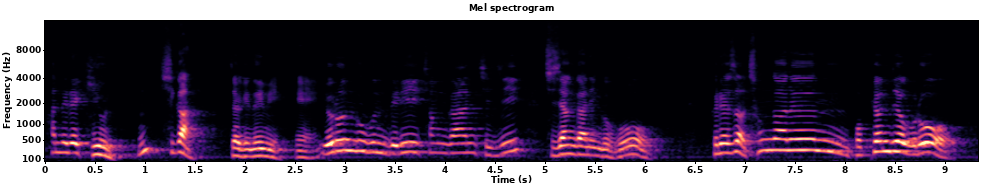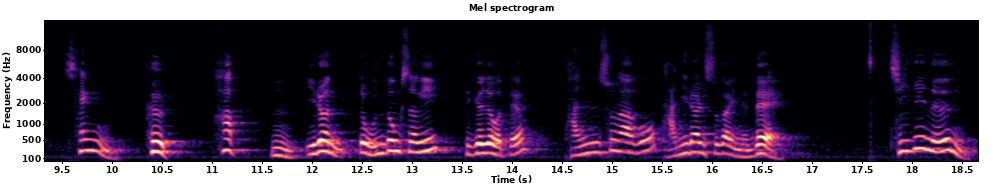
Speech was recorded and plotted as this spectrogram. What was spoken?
하늘의 기운, 음? 시간적인 의미, 예, 이런 부분들이 천간, 지지, 지장간인 거고. 그래서 천간은 보편적으로 생, 극, 합, 음, 이런 좀 운동성이 비교적 어때요? 단순하고 단일할 수가 있는데 지지는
